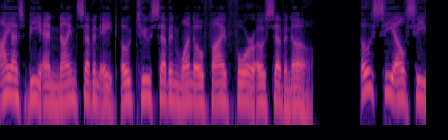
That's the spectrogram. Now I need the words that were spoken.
ISBN 978 0271054070. OCLC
